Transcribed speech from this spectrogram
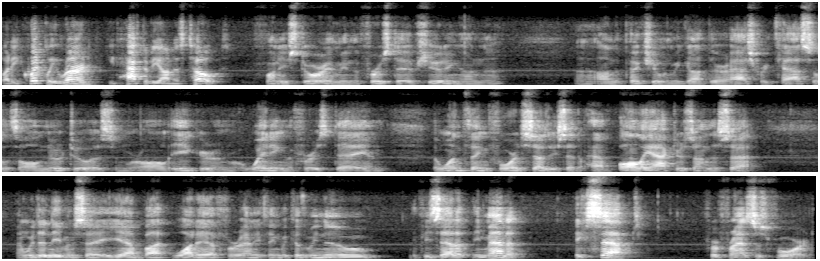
but he quickly learned he'd have to be on his toes. Funny story. I mean, the first day of shooting on the uh, on the picture when we got there, Ashford Castle is all new to us, and we're all eager and we're waiting the first day. And the one thing Ford says, he said, have all the actors on the set. And we didn't even say, yeah, but, what if, or anything, because we knew if he said it, he meant it, except for Francis Ford,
